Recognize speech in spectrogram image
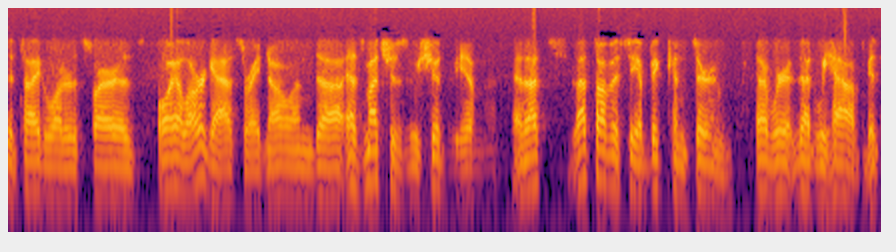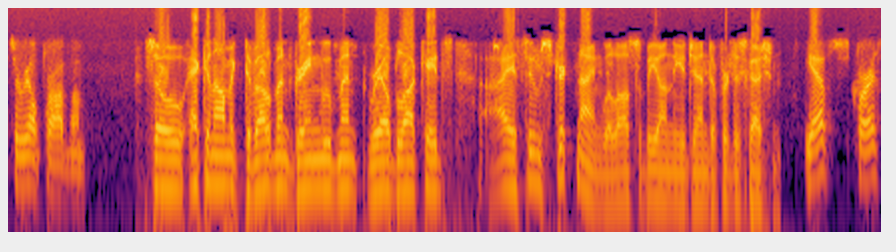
to tidewater as far as oil or gas right now, and uh, as much as we should be, and, and that's that's obviously a big concern that we're that we have. It's a real problem. So, economic development, grain movement, rail blockades. I assume strychnine will also be on the agenda for discussion. Yes, of course.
